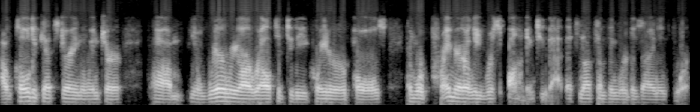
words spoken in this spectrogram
how cold it gets during the winter, um, you know, where we are relative to the equator or poles, and we're primarily responding to that. That's not something we're designing for.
